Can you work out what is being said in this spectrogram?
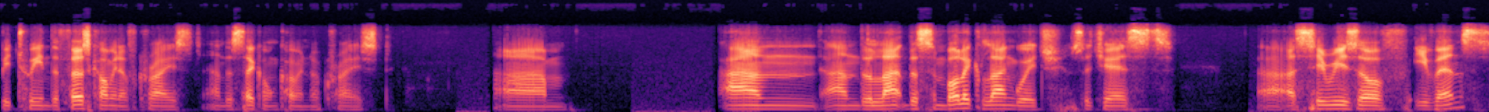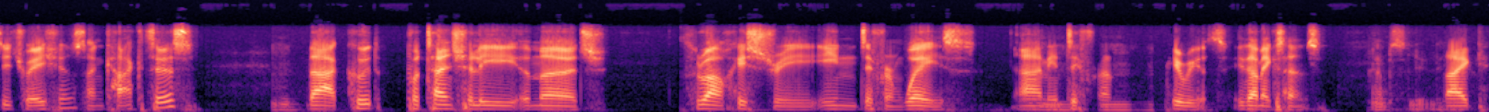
between the first coming of Christ and the second coming of Christ. Um, and and the la- the symbolic language suggests uh, a series of events, situations, and characters Mhm. that could potentially emerge throughout history in different ways and in Mm, different periods. If that makes sense Absolutely. like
